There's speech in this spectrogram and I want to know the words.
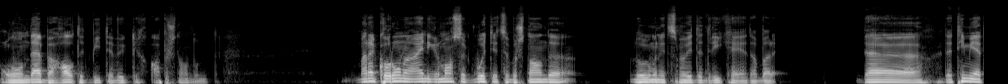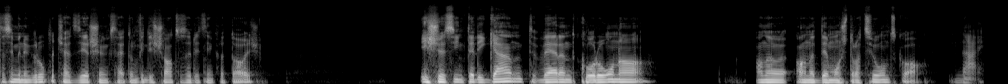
Und eben, haltet bitte wirklich Abstand. Und wir haben Corona einigermaßen gut jetzt überstanden. Schauen wir dass wir wieder reingehen. Aber der, der Timmy hat das in meinem Gruppenchat sehr schön gesagt und finde ich schade, dass er jetzt nicht gerade da ist. Ist es intelligent, während Corona an eine, an eine Demonstration zu gehen? Nein.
